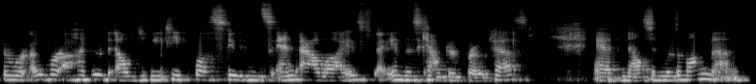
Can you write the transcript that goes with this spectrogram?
There were over 100 LGBT plus students and allies in this counter protest, and Nelson was among them.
